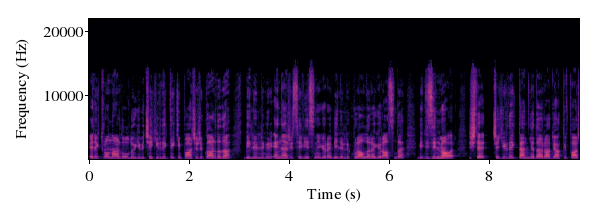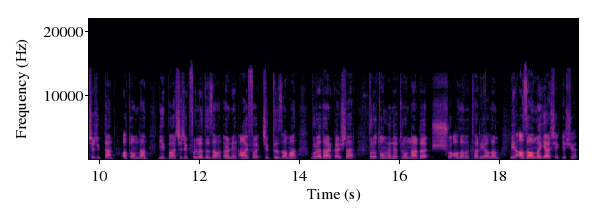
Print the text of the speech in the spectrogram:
elektronlarda olduğu gibi çekirdekteki parçacıklarda da belirli bir enerji seviyesine göre, belirli kurallara göre aslında bir dizilme var. İşte çekirdekten ya da radyoaktif parçacıktan, atomdan bir parçacık fırladığı zaman, örneğin alfa çıktığı zaman burada arkadaşlar proton ve nötronlarda şu alanı tarayalım. Bir azalma gerçekleşiyor.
